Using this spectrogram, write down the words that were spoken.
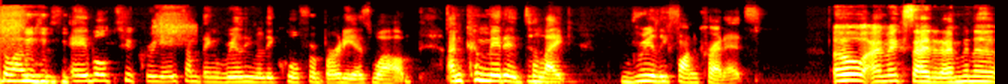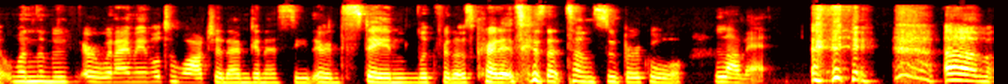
So i was able to create something really really cool for birdie as well. I'm committed to mm-hmm. like really fun credits Oh, I'm excited. I'm gonna when the movie or when I'm able to watch it, I'm gonna see or stay and look for those credits because that sounds super cool. Love it. um,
